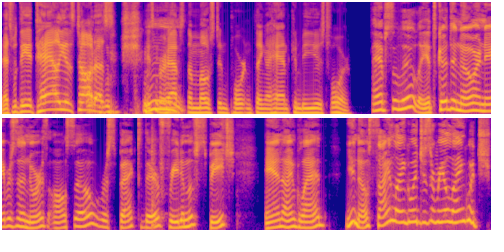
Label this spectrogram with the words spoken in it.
that's what the Italians taught us, is Mm. perhaps the most important thing a hand can be used for. Absolutely. It's good to know our neighbors in the North also respect their freedom of speech. And I'm glad, you know, sign language is a real language.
